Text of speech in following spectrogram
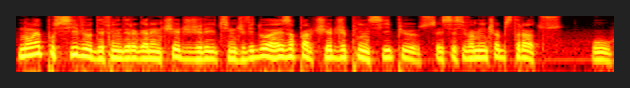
não é possível defender a garantia de direitos individuais a partir de princípios excessivamente abstratos, ou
